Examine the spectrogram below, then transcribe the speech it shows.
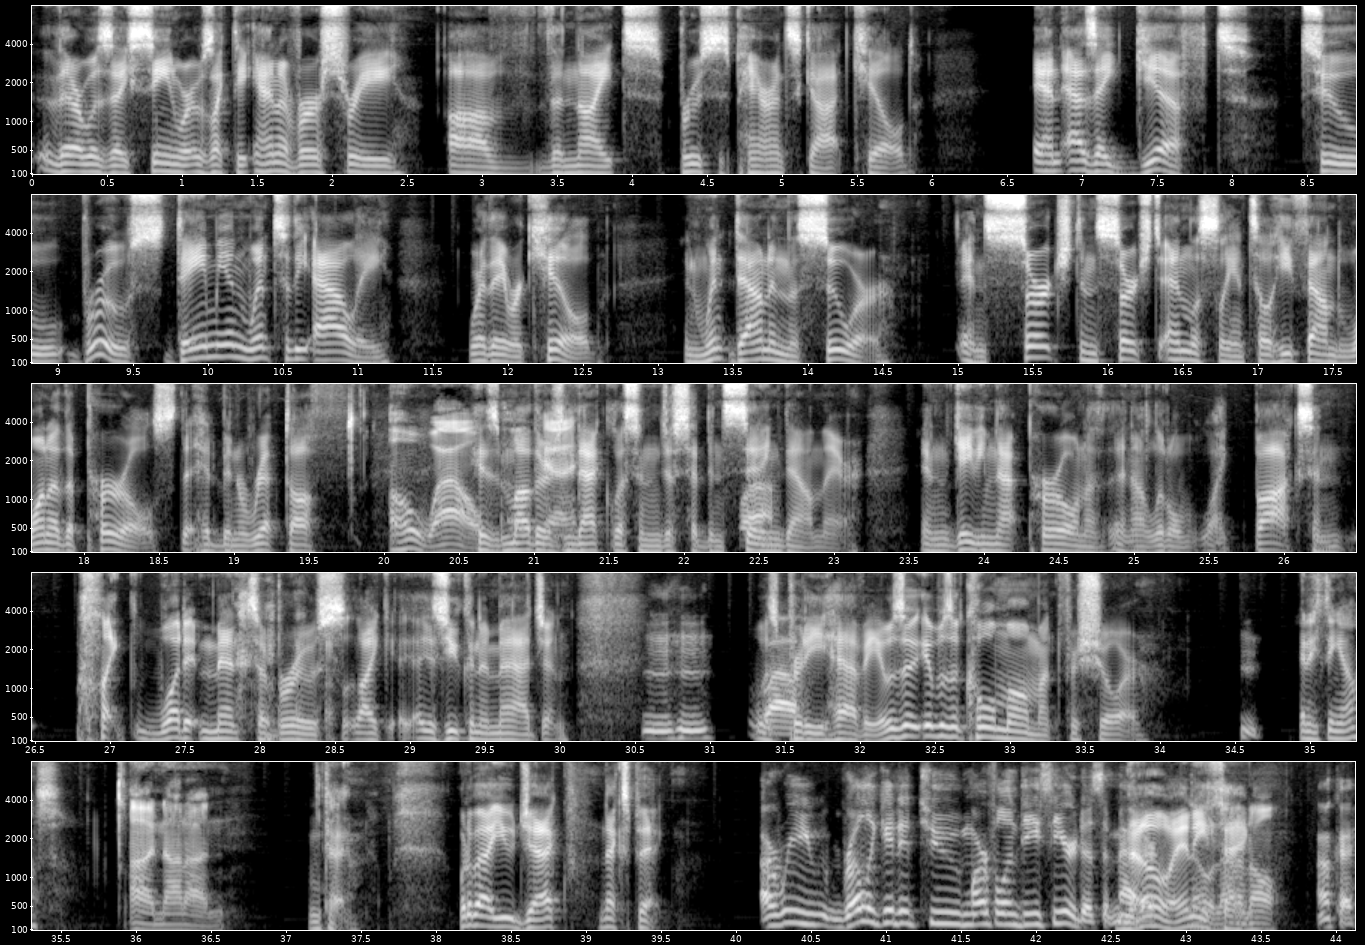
there was a scene where it was like the anniversary of the night Bruce's parents got killed. And as a gift to Bruce, Damian went to the alley where they were killed and went down in the sewer and searched and searched endlessly until he found one of the pearls that had been ripped off Oh wow. his mother's Okay. necklace and just had been sitting down there and gave him that pearl in a, in a little like box and like what it meant to Bruce like as you can imagine hmm was Wow. pretty heavy it was a, it was a cool moment for sure Hmm. anything else Uh, not on. okay what about you Jack next pick Are we relegated to Marvel and DC, or does it matter? no No, not anything at all. Okay.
